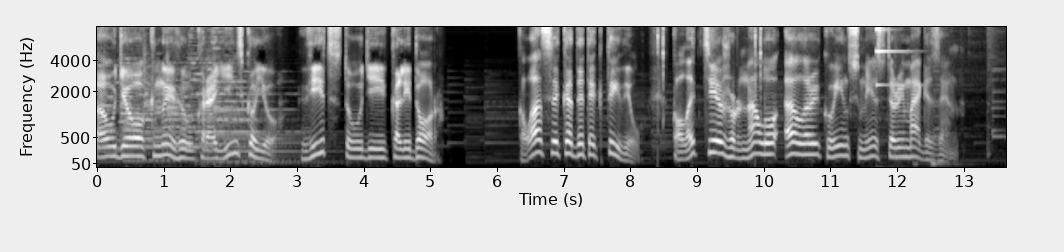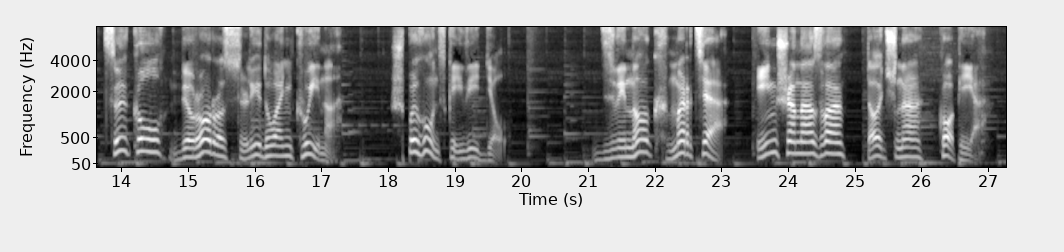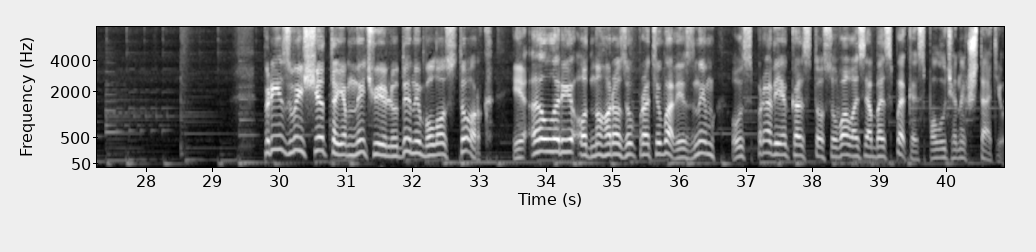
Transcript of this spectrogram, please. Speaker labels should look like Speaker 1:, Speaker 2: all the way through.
Speaker 1: Аудіокниги українською від студії Калідор. Класика детективів. Колекція журналу Ellery Queen's Mystery Magazine. Цикл Бюро розслідувань Квіна. Шпигунський відділ. Дзвінок мерця. Інша назва точна копія. Прізвище таємничої людини було Сторк, і Еллері одного разу працював із ним у справі, яка стосувалася безпеки Сполучених Штатів.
